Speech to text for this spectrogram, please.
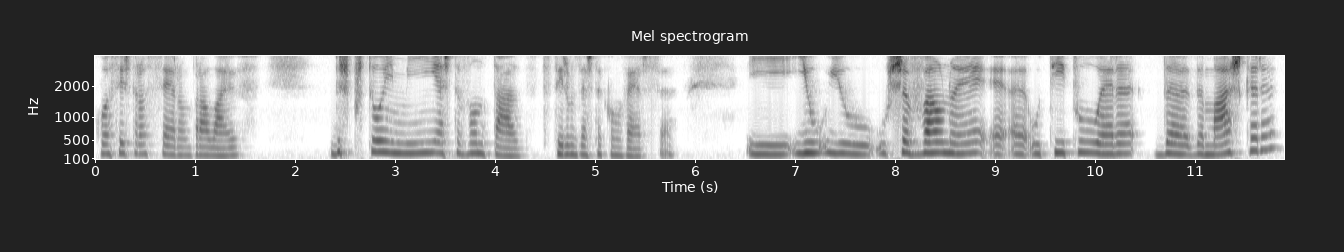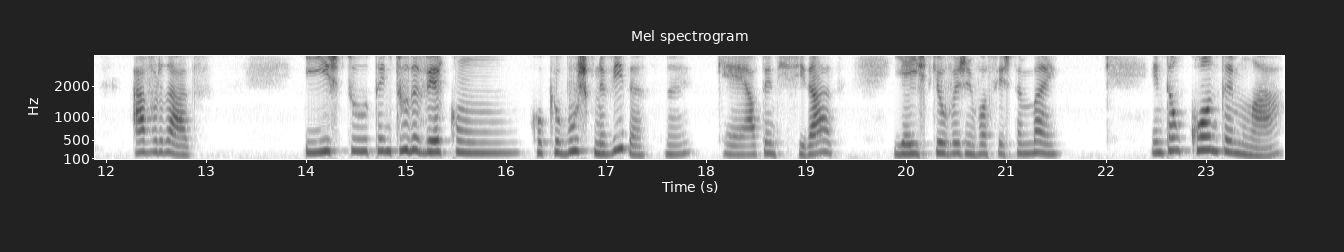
que vocês trouxeram para a live despertou em mim esta vontade de termos esta conversa e, e, o, e o, o, chavão, não é? é, é o título era da, da máscara à verdade. E isto tem tudo a ver com, com o que eu busco na vida, não é? que é a autenticidade. E é isto que eu vejo em vocês também. Então contem-me lá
